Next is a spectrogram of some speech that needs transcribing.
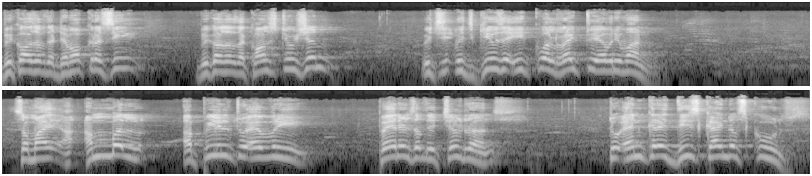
because of the democracy, because of the constitution, which, which gives an equal right to everyone. So my humble appeal to every parents of the children to encourage these kind of schools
